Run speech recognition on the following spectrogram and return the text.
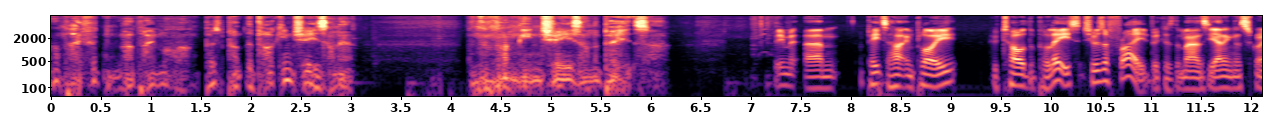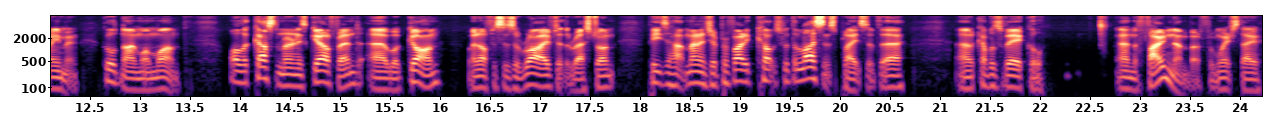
I'll pay for. I'll pay more. Just put the fucking cheese on it. Put the fucking cheese on the pizza. Um, Pizza Hut employee who told the police she was afraid because the man's yelling and screaming called 911. While the customer and his girlfriend uh, were gone when officers arrived at the restaurant, Pizza Hut manager provided cops with the license plates of their uh, couple's vehicle and the phone number from which they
